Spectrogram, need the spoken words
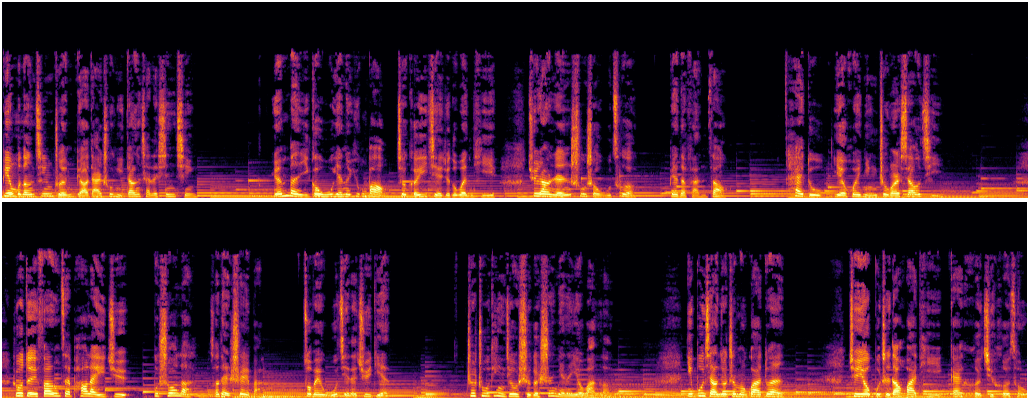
并不能精准表达出你当下的心情。原本一个无言的拥抱就可以解决的问题，却让人束手无策，变得烦躁，态度也会凝重而消极。若对方再抛来一句“不说了，早点睡吧”，作为无解的句点，这注定就是个失眠的夜晚了。你不想就这么挂断？却又不知道话题该何去何从。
